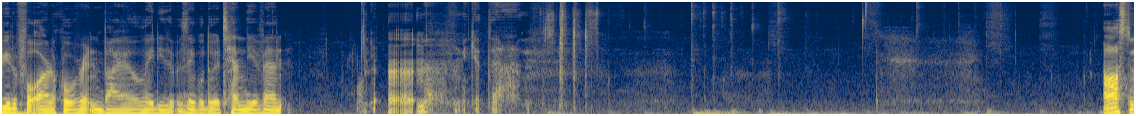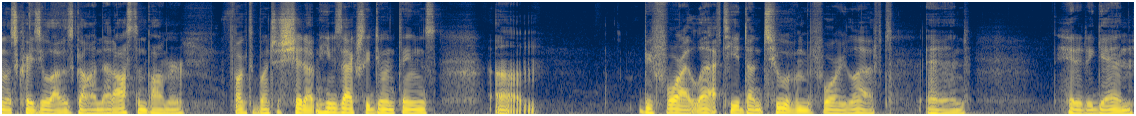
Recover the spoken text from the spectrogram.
beautiful article written by a lady that was able to attend the event. Um, let me get that. Austin was crazy while I was gone. That Austin bomber fucked a bunch of shit up. He was actually doing things um, before I left. He had done two of them before he left and hit it again.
